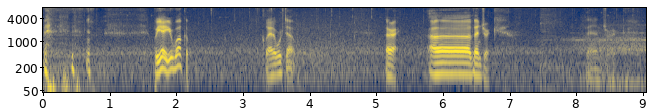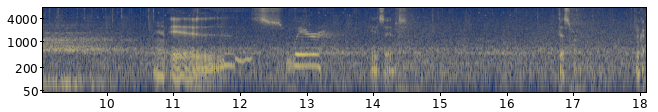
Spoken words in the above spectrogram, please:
but yeah, you're welcome. Glad it worked out. All right, uh, Vendrick. Vendrick. That is where? is it? This one. Okay.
